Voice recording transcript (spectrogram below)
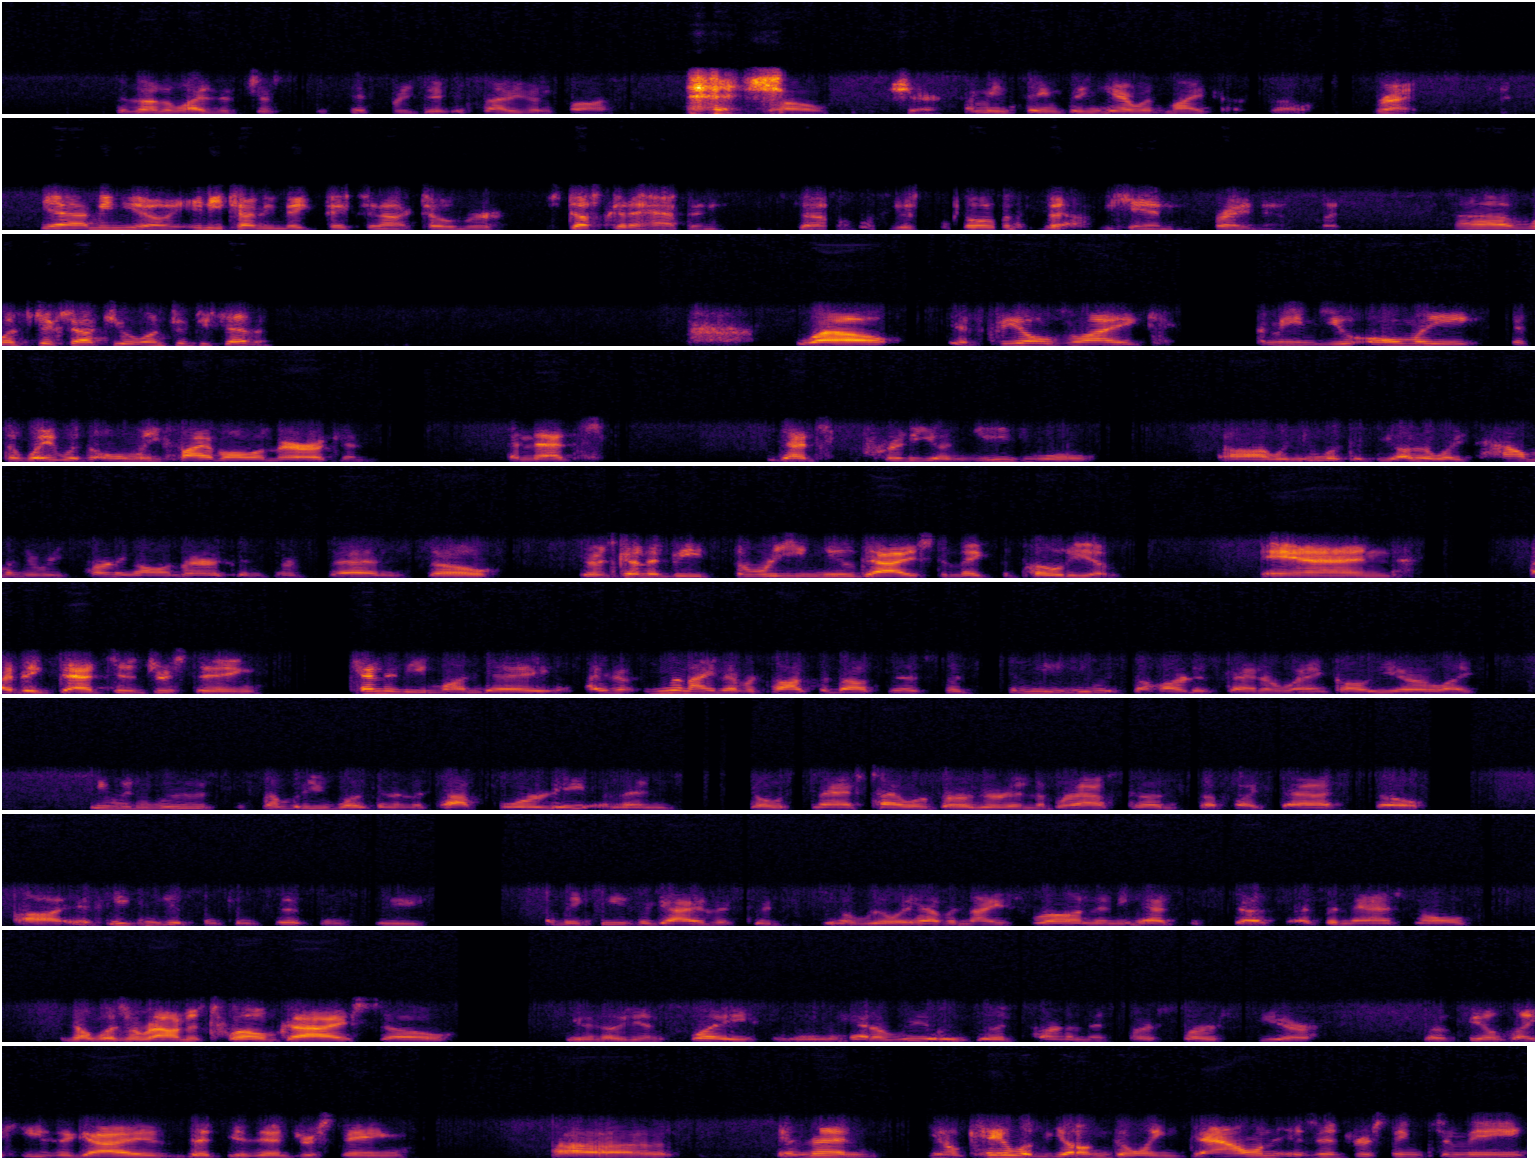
because otherwise it's just it's it's, it's not even fun. so sure. I mean, same thing here with Micah. So right. Yeah, I mean, you know, anytime you make picks in October, stuff's gonna happen. So just going with the best yeah. we can right now. But uh, what sticks out to you at 157? Well, it feels like I mean, you only it's a weight with only five All Americans, and that's that's pretty unusual uh, when you look at the other weights. How many returning All Americans there have been? So there's going to be three new guys to make the podium, and I think that's interesting. Kennedy Monday, I don't, you and I never talked about this, but to me, he was the hardest guy to rank all year. Like he would lose to somebody who wasn't in the top 40, and then go smash Tyler Berger in Nebraska and stuff like that. So uh, if he can get some consistency, I think he's a guy that could, you know, really have a nice run. And he had success at the Nationals. You know, was around a 12 guy. So even though he didn't place, I mean, he had a really good tournament for his first year. So it feels like he's a guy that is interesting. Uh, And then, you know, Caleb Young going down is interesting to me.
